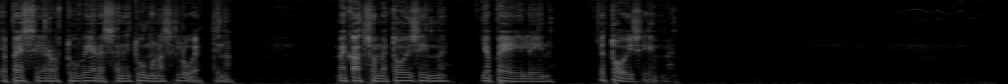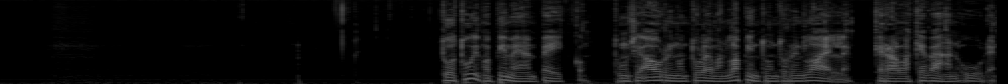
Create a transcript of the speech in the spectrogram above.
ja Pessi erottuu vieressäni tummana siluettina. Me katsomme toisiimme ja peiliin ja toisiimme. Tuo tuima pimeän peikko tunsi auringon tulevan Lapintunturin laelle kerralla kevähän uuden.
